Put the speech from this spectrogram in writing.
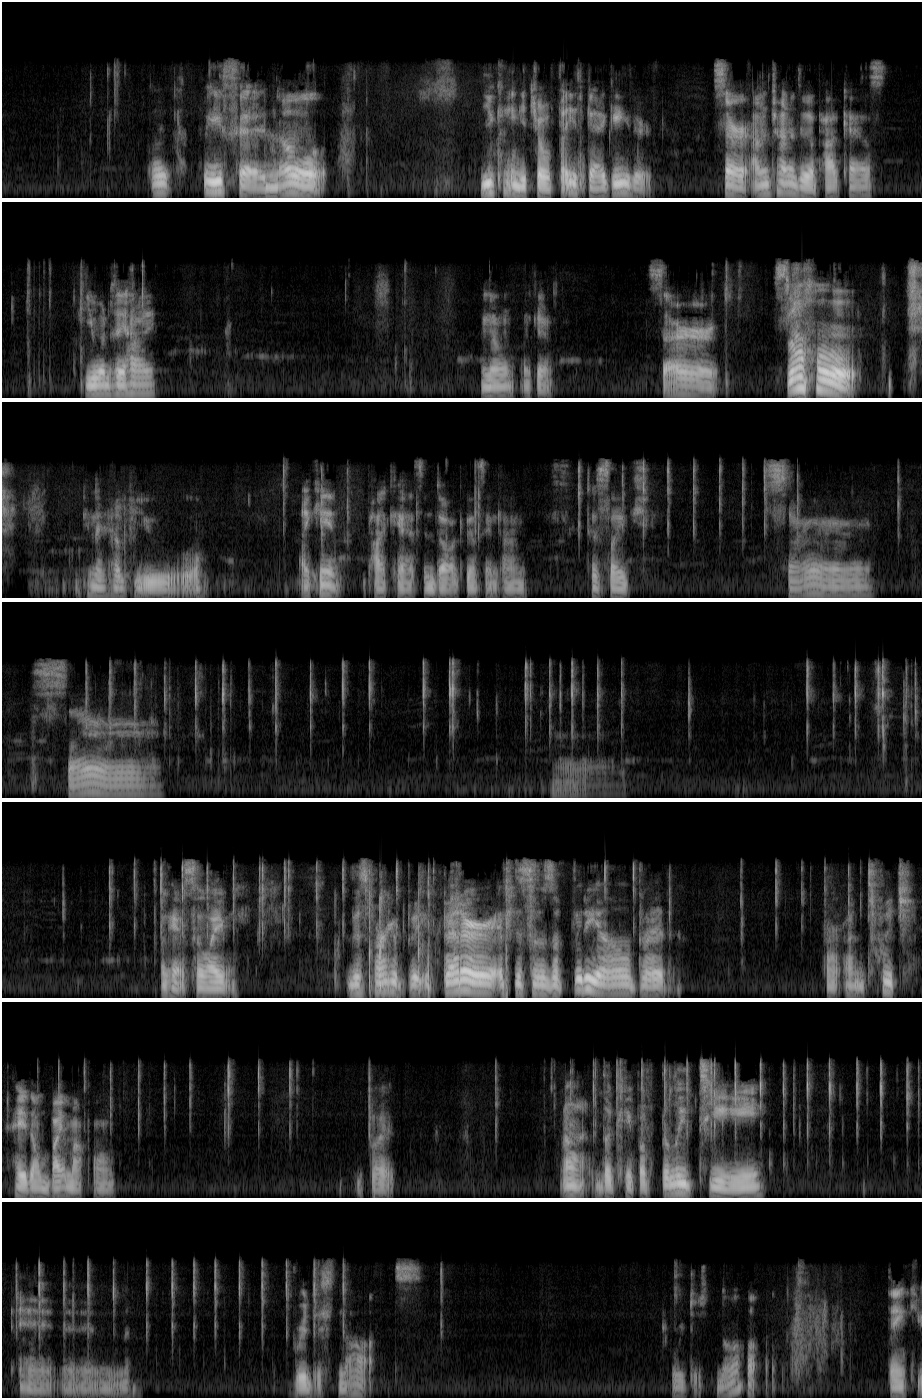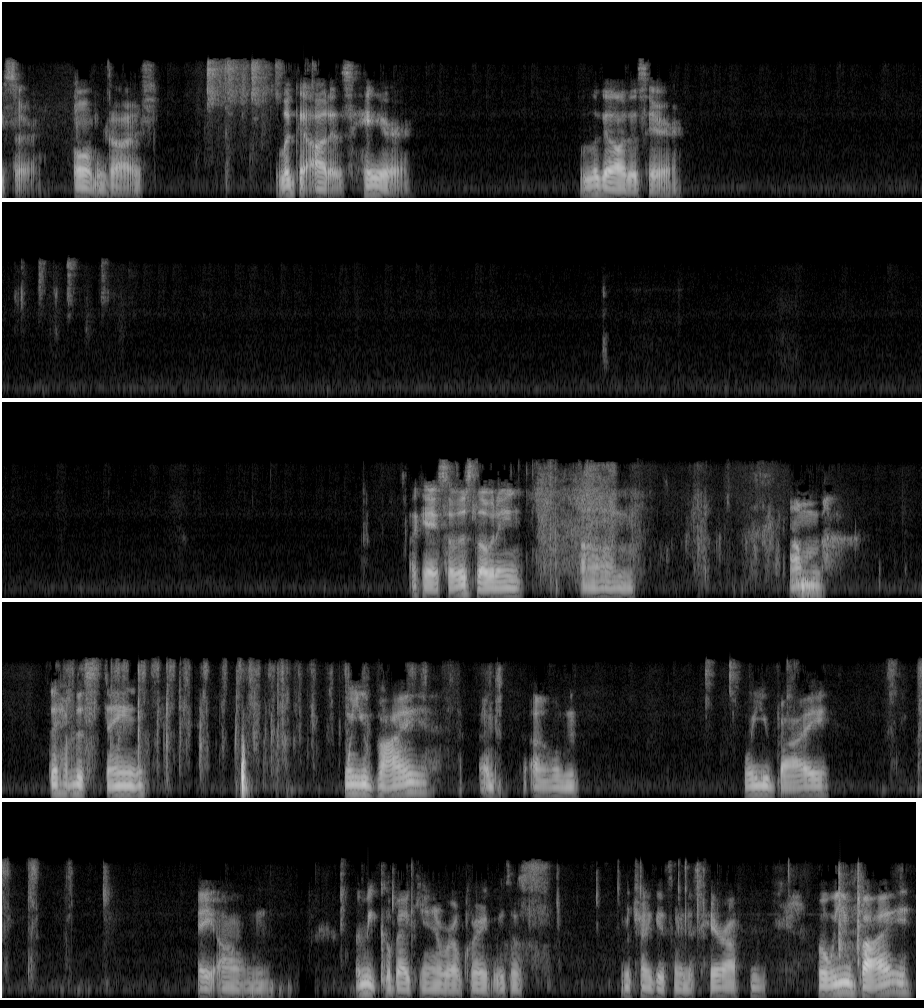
He said no. You can't get your face back either. Sir, I'm trying to do a podcast. You want to say hi? No? Okay. Sir. Sir. Can I help you? I can't podcast and dog at the same time. Because, like, sir. Sir. Uh, okay, so, like, this part would be better if this was a video, but. Or on Twitch. Hey, don't bite my phone. But. I don't have the capability. And. We're just not. We're just not. Thank you, sir. Oh my gosh. Look at all this hair. Look at all this hair. Okay, so it's loading. Um, um, they have this thing when you buy, um, um when you buy a um, let me go back in real quick because I'm trying to get some of this hair off me. But when you buy,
